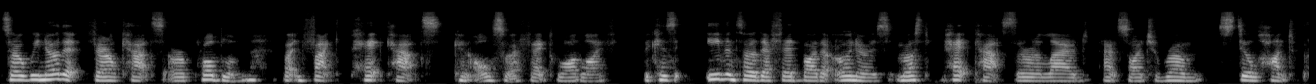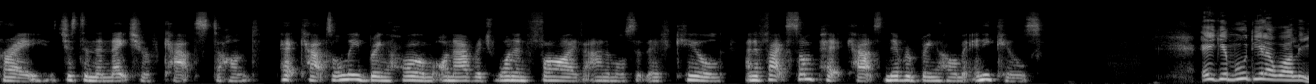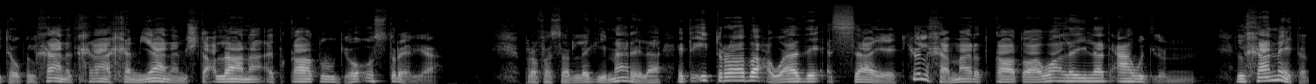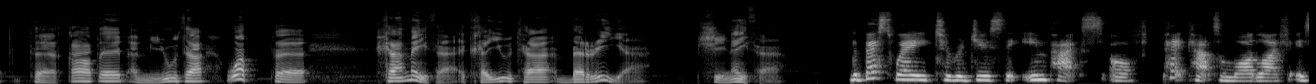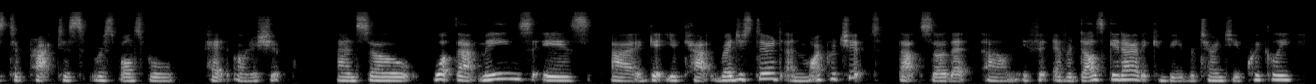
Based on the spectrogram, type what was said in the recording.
So we know that feral cats are a problem, but in fact, pet cats can also affect wildlife because even though they're fed by their owners, most pet cats that are allowed outside to roam still hunt prey. It's just in the nature of cats to hunt. pet cats only bring home, on average, one in five animals that they've killed. And in fact, some pet cats never bring home any kills. ايجي مودي لواليتو بالخانة خا خميانة مشتعلانة اتقاطو جو استراليا بروفيسور لقي ماريلا ات رابع عواذي السايت كل خمار تقاطو وليلة عاودلن الخاميت تقاطب أمينوثا وب خاميثا تخيوتها برية بشينيثا The best way to reduce the impacts of pet cats on wildlife is to practice responsible pet ownership. And so, what that means is uh, get your cat registered and microchipped. That's so that um, if it ever does get out, it can be returned to you quickly.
